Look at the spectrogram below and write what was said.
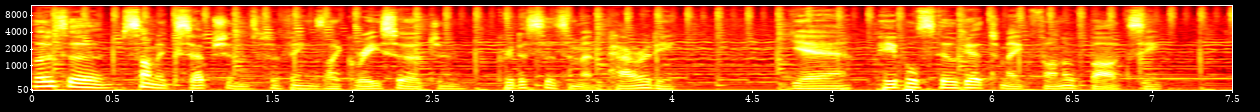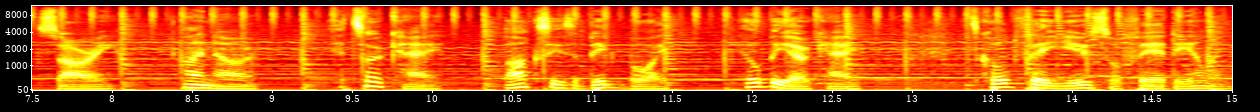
Those are some exceptions for things like research and criticism and parody. Yeah, people still get to make fun of Barksy. Sorry. I know. It's okay. Barksy's a big boy. He'll be okay. It's called fair use or fair dealing.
